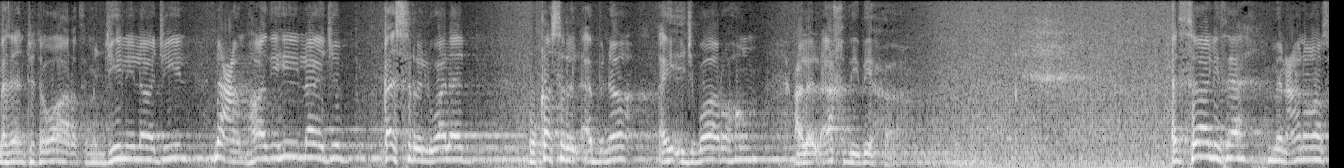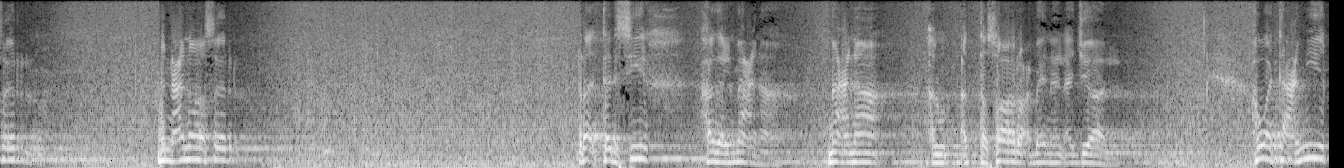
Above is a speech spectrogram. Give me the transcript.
مثلا تتوارث من جيل إلى جيل. نعم هذه لا يجب قسر الولد وقسر الأبناء أي إجبارهم على الأخذ بها. الثالثة من عناصر من عناصر ترسيخ هذا المعنى معنى التصارع بين الأجيال. هو تعميق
